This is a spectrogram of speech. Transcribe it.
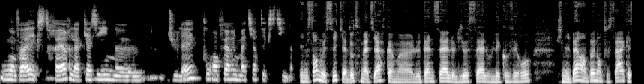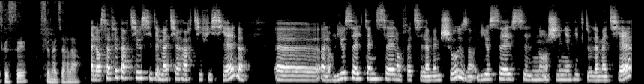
où on va extraire la caséine euh, du lait pour en faire une matière textile. Il me semble aussi qu'il y a d'autres matières comme le tencel, le lyocell ou l'écovero. Je m'y perds un peu dans tout ça. Qu'est-ce que c'est ces matières-là? Alors ça fait partie aussi des matières artificielles. Euh, alors, lyocell, tencel, en fait, c'est la même chose. Lyocell, c'est le nom générique de la matière.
